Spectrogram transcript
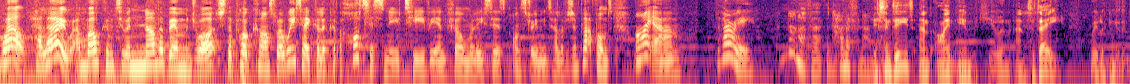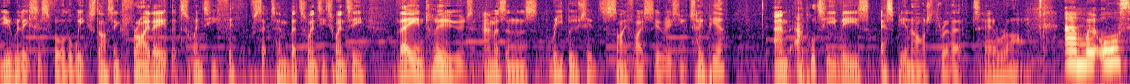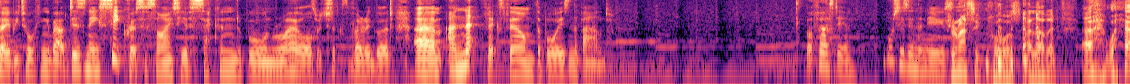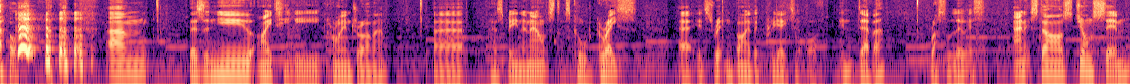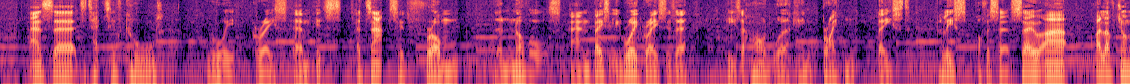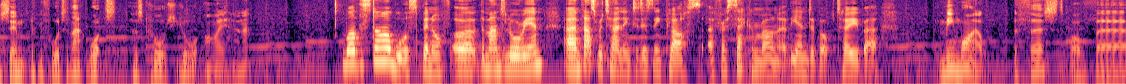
Well, hello, and welcome to another Binge Watch, the podcast where we take a look at the hottest new TV and film releases on streaming television platforms. I am the very none other than Hannah Fernandez. Yes, indeed, and I'm Ian McEwen, and today we're looking at the new releases for the week starting Friday, the 25th of September 2020. They include Amazon's rebooted sci fi series Utopia and Apple TV's espionage thriller Tehran. And we'll also be talking about Disney's Secret Society of Second Born Royals, which looks very good, um, and Netflix film The Boys in the Band. But first, Ian, what is in the news? Dramatic pause. I love it. Uh, well, um, there's a new ITV crime drama uh, has been announced. It's called Grace. Uh, it's written by the creator of Endeavour, Russell Lewis, and it stars John Simm as a detective called Roy Grace. Um, it's adapted from the novels, and basically Roy Grace is a he's a hard-working Brighton-based police officer. So uh, I love John Simm. Looking forward to that. What has caught your eye, Hannah? Well, the Star Wars spin off, uh, The Mandalorian, um, that's returning to Disney Plus uh, for a second run at the end of October. Meanwhile, the first of uh,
